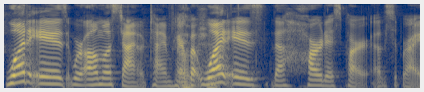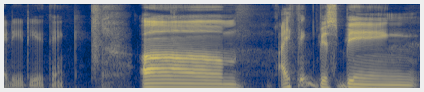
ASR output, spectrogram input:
What is? We're almost out of time here, Oh, but shoot. what is the hardest part of sobriety? Do you think? Um, I think just being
